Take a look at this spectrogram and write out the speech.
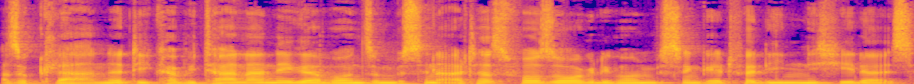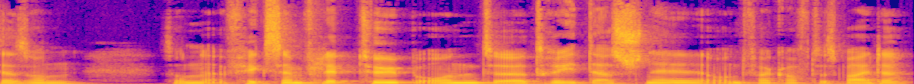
also klar, ne, die Kapitalanleger wollen so ein bisschen Altersvorsorge, die wollen ein bisschen Geld verdienen. Nicht jeder ist ja so ein, so ein Fix-and-Flip-Typ und äh, dreht das schnell und verkauft es weiter.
